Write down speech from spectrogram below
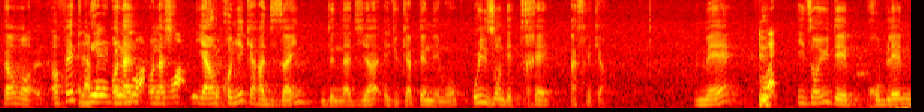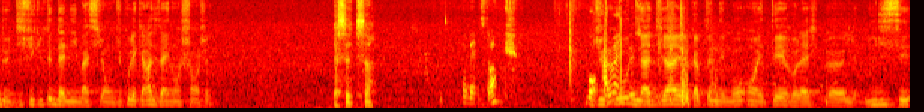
Attends, bon, En fait, Oui, on a, on a, oui, il y a un premier cara design de Nadia et du Capitaine Nemo où ils ont des traits africains. Mais Ouais. ils ont eu des problèmes de difficulté d'animation. Du coup, les cara design ont changé. C'est ça. Eh ben, donc. Bon, du coup, Nadia et le Capitaine Nemo ont été euh, lissés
